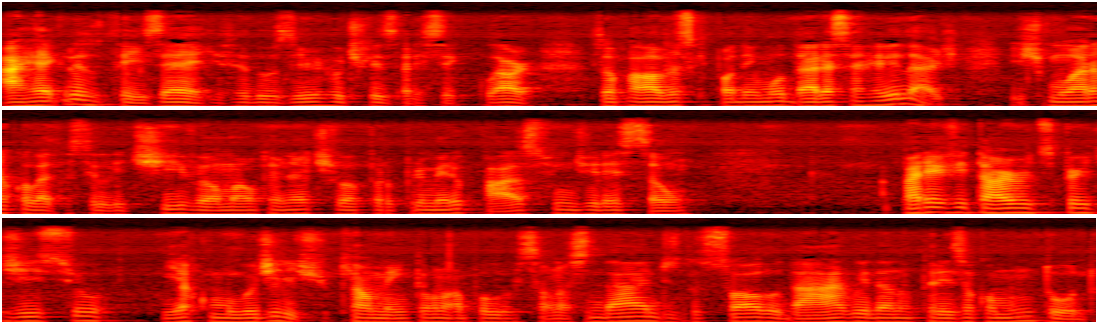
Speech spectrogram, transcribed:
A regra do 3R, reduzir, reutilizar e reciclar, são palavras que podem mudar essa realidade. Estimular a coleta seletiva é uma alternativa para o primeiro passo em direção para evitar o desperdício e acúmulo de lixo, que aumentam a poluição nas cidades, do solo, da água e da natureza como um todo.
